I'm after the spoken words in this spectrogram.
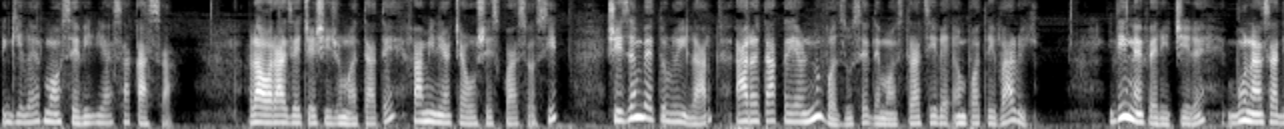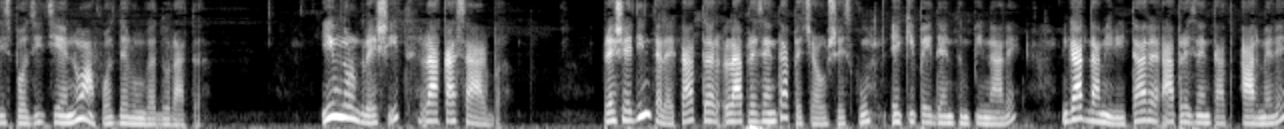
Guillermo Sevilla Sacasa. La ora zece și jumătate, familia Ceaușescu a sosit și zâmbetul lui larg arăta că el nu văzuse demonstrațiile împotriva lui. Din nefericire, buna sa dispoziție nu a fost de lungă durată. Imnul greșit la Casa Albă Președintele Carter l-a prezentat pe Ceaușescu, echipei de întâmpinare, garda militară a prezentat armele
